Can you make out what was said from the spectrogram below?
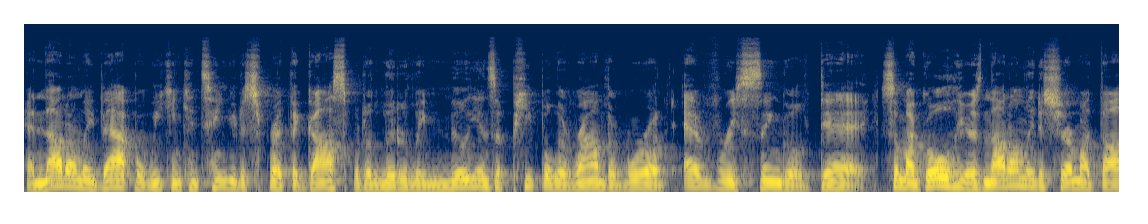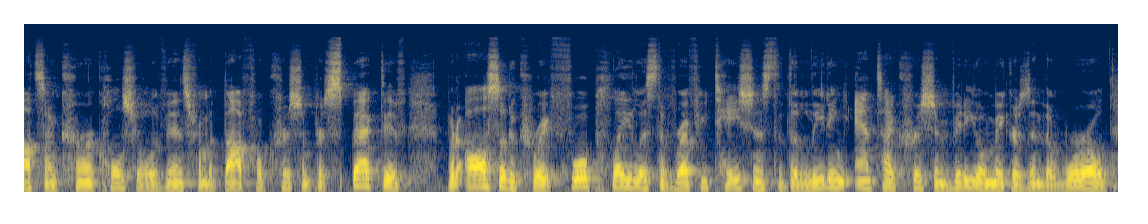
And not only that, but we can continue to spread the gospel to literally millions of people around the world every single day. So, my goal here is not only to share my thoughts on current cultural events from a thoughtful Christian perspective, but also to create full playlists of refutations to the leading anti-Christian video makers in the world,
